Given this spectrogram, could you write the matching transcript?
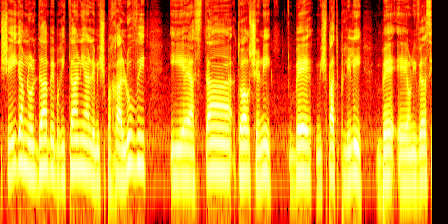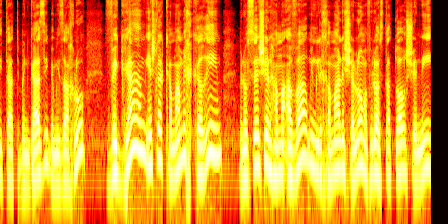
שהיא גם נולדה בבריטניה למשפחה לובית, היא אה, עשתה תואר שני במשפט פלילי באוניברסיטת בנגזי במזרח לוב, וגם יש לה כמה מחקרים בנושא של המעבר ממלחמה לשלום, אפילו עשתה תואר שני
